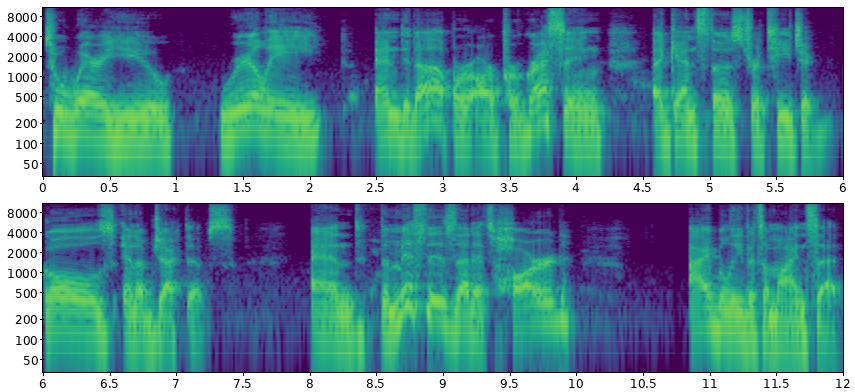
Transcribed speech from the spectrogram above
to where you really ended up or are progressing against those strategic goals and objectives. And the myth is that it's hard. I believe it's a mindset.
